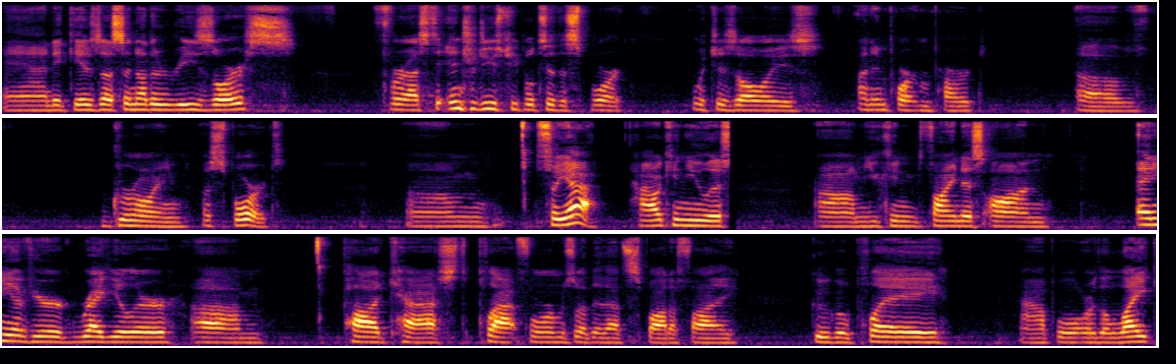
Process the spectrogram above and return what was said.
and it gives us another resource for us to introduce people to the sport, which is always an important part of growing a sport. Um, so, yeah, how can you listen? Um, you can find us on any of your regular um, podcast platforms, whether that's Spotify, Google Play, Apple, or the like.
